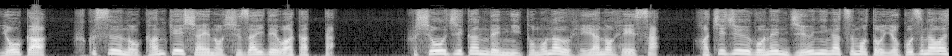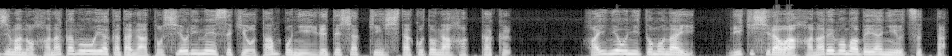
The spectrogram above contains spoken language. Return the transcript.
8日、複数の関係者への取材で分かった。不祥事関連に伴う部屋の閉鎖。85年12月元横綱輪島の花籠親方が年寄り名跡を担保に入れて借金したことが発覚。廃業に伴い、力士らは離れ駒部屋に移った。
